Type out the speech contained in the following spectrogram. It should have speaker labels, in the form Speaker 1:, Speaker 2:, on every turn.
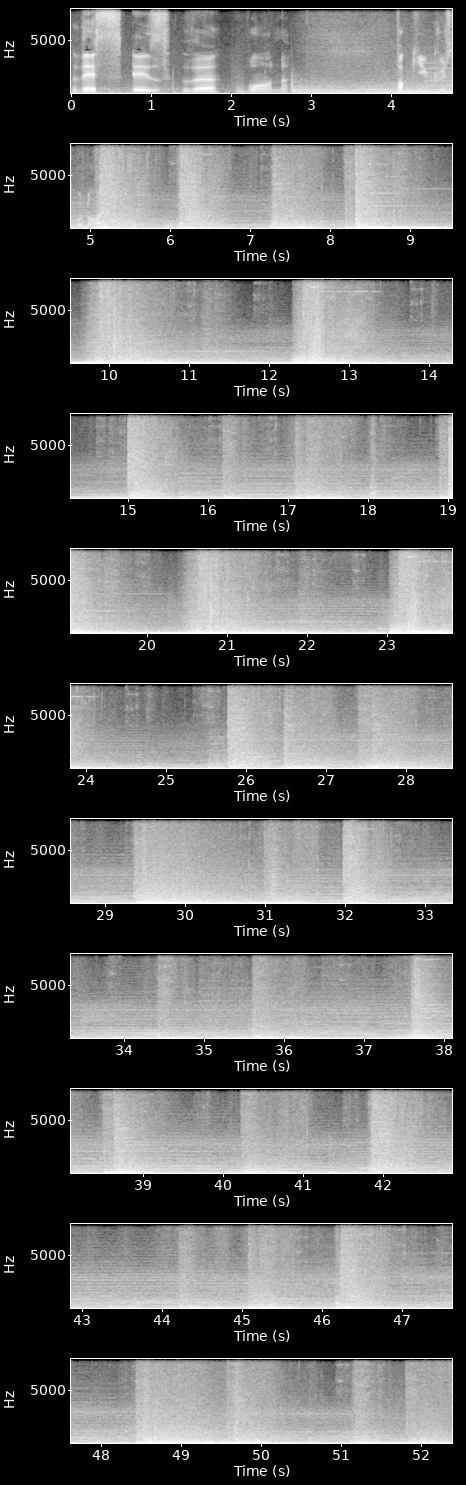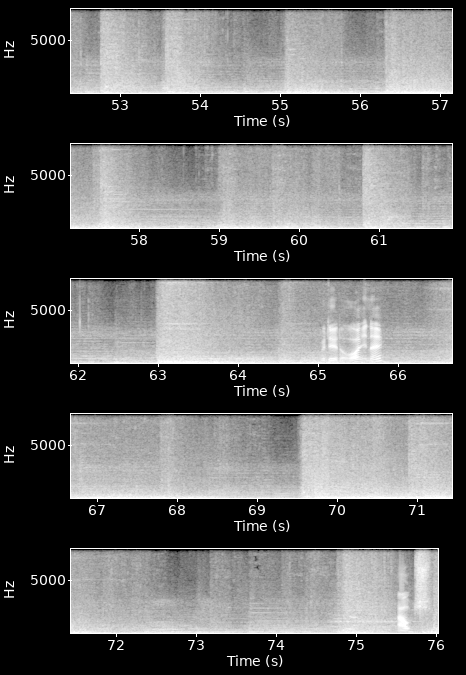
Speaker 1: This is the one. Fuck you, Crucible Knight. We're doing alright, you know? Ouch.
